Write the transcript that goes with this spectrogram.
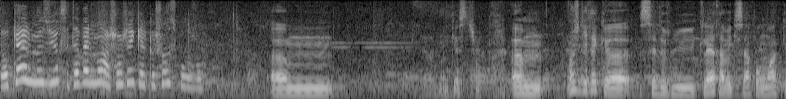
Dans quelle mesure cet événement a changé quelque chose pour vous? Euh, bonne question. Euh, moi, je dirais que c'est devenu clair avec ça pour moi que,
